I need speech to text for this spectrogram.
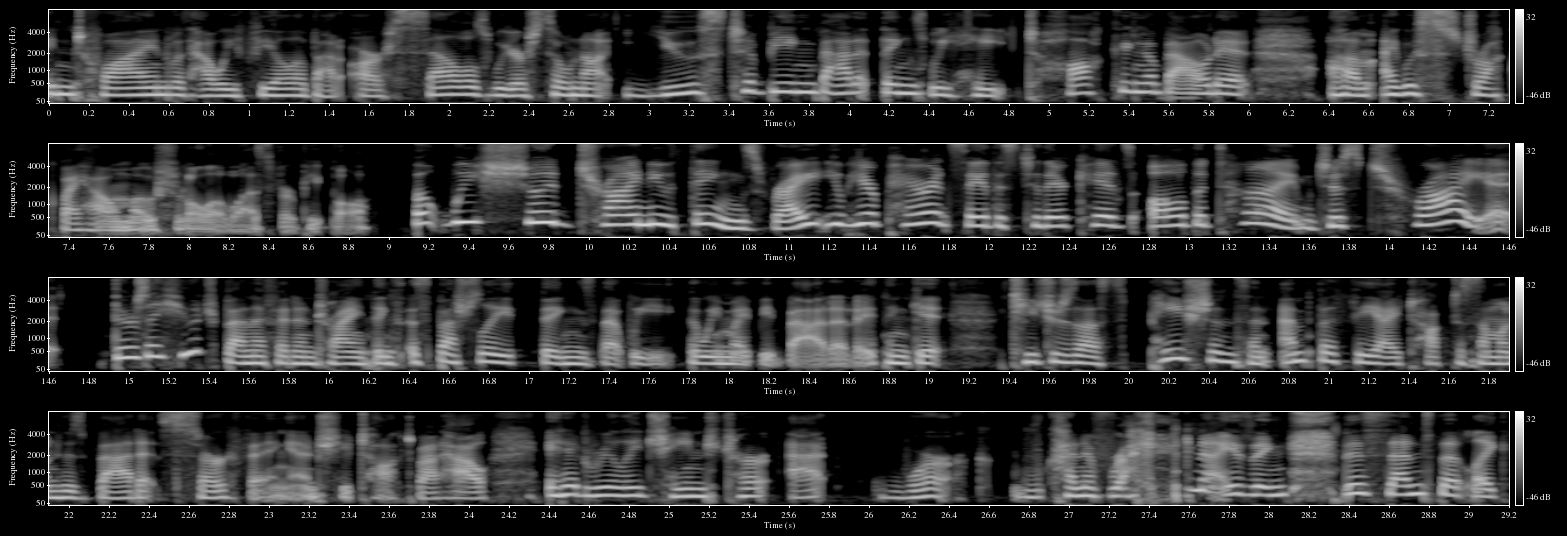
entwined with how we feel about ourselves. We are so not used to being bad at things. We hate talking about it. Um, I was struck by how emotional it was for people. But we should try new things, right? You hear parents say this to their kids all the time. Just try it there's a huge benefit in trying things, especially things that we that we might be bad at. I think it teaches us patience and empathy. I talked to someone who's bad at surfing and she talked about how it had really changed her at work, kind of recognizing this sense that like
